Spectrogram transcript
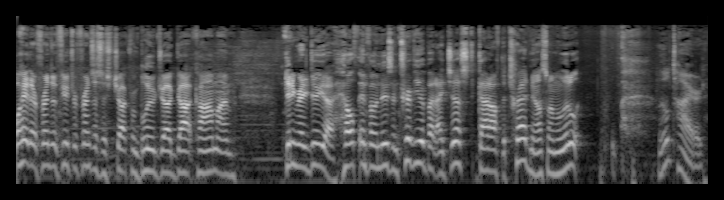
Well, hey there, friends and future friends. This is Chuck from BlueJug.com. I'm getting ready to do you health info, news, and trivia, but I just got off the treadmill, so I'm a little, a little tired.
